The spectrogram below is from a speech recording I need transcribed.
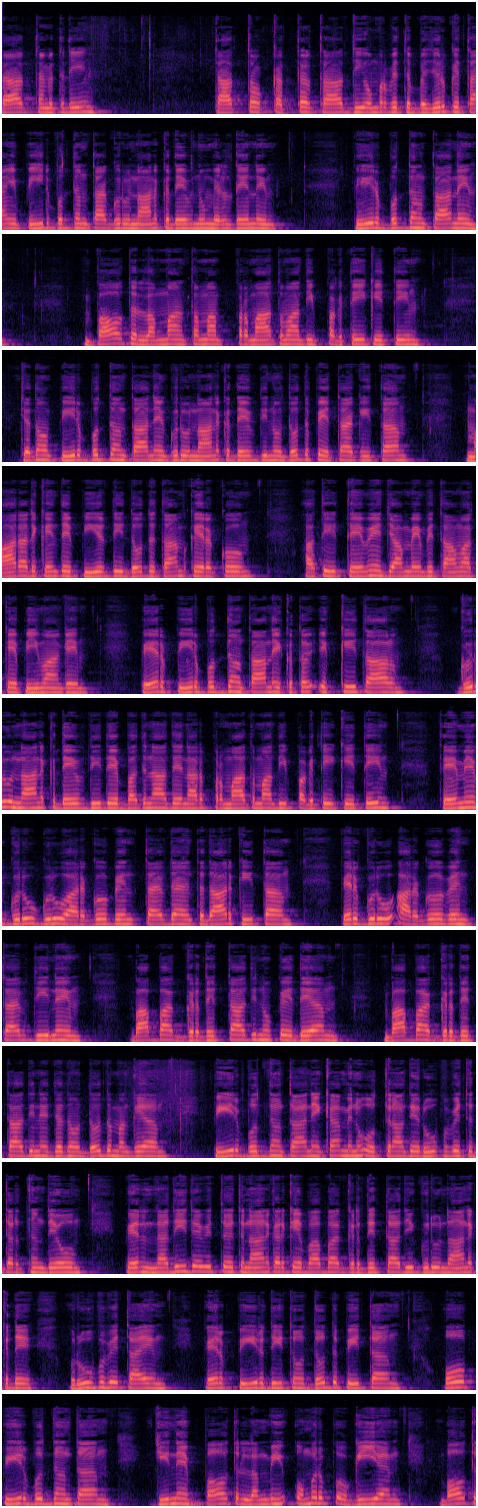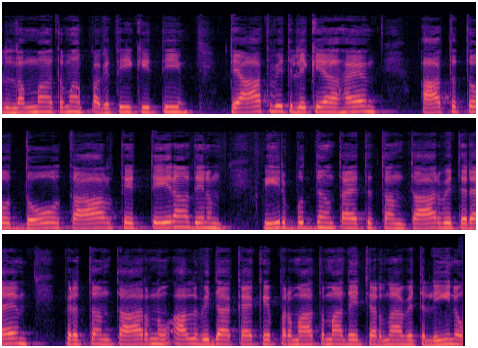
ਤਾਂ ਤੰਗਤ ਦੀ ਤਤ ਤੋਂ 71 ਸਾਲ ਦੀ ਉਮਰ ਵਿੱਚ ਬਜ਼ੁਰਗ ਤਾਈ ਪੀਰ ਬੁੱਧਨ ਤਾਂ ਗੁਰੂ ਨਾਨਕ ਦੇਵ ਨੂੰ ਮਿਲਦੇ ਨੇ। ਪੀਰ ਬੁੱਧਨ ਤਾਂ ਨੇ ਬਹੁਤ ਲੰਮਾ ਸਮਾਂ ਪ੍ਰਮਾਤਮਾ ਦੀ ਭਗਤੀ ਕੀਤੀ। ਜਦੋਂ ਪੀਰ ਬੁੱਧਨ ਤਾਂ ਨੇ ਗੁਰੂ ਨਾਨਕ ਦੇਵ ਜੀ ਨੂੰ ਦੁੱਧ ਭੇਟਾ ਕੀਤਾ, ਮਹਾਰਾਜ ਕਹਿੰਦੇ, ਪੀਰ ਦੀ ਦੁੱਧ ਤਾਂਭ ਕੇ ਰੱਖੋ, ਅਸੀਂ ਤੇਵੇਂ ਜਾਮੇ ਬਿਤਾਵਾਂ ਕੇ ਪੀਵਾਂਗੇ। ਫਿਰ ਪੀਰ ਬੁੱਧਨ ਤਾਂ ਨੇ ਇੱਕ ਤੋਂ 21 ਤਾਲ ਗੁਰੂ ਨਾਨਕ ਦੇਵ ਜੀ ਦੇ ਬਦਨਾਂ ਦੇ ਨਾਲ ਪ੍ਰਮਾਤਮਾ ਦੀ ਭਗਤੀ ਕੀਤੀ ਤੇਵੇਂ ਗੁਰੂ ਗੁਰੂ ਹਰਗੋਬਿੰਦ ਸਾਹਿਬ ਦਾ ਇੰਤਜ਼ਾਰ ਕੀਤਾ। ਫਿਰ ਗੁਰੂ ਹਰਗੋਬਿੰਦ ਸਾਹਿਬ ਜੀ ਨੇ ਬਾਬਾ ਗੁਰਦਿੱਤਾ ਜੀ ਨੂੰ ਭੇਜਿਆ। ਬਾਬਾ ਗੁਰਦਿੱਤਾ ਜੀ ਨੇ ਜਦੋਂ ਦੁੱਧ ਮੰਗਿਆ, ਪੀਰ ਬੁੱਧਨ ਤਾਂ ਨੇ ਕਿਹਾ, ਮੈਨੂੰ ਉਤਰਾਂ ਦੇ ਰੂਪ ਵਿੱਚ ਦਰਸ਼ਨ ਦਿਓ। ਫਿਰ ਨਦੀ ਦੇ ਵਿੱਚ ਇਤਨਾਨ ਕਰਕੇ ਬਾਬਾ ਗੁਰਦਿੱਤਾ ਜੀ ਗੁਰੂ ਨਾਨਕ ਦੇ ਰੂਪ ਵਿੱਚ ਆਏ। ਫਿਰ ਪੀਰ ਦੀ ਤੋਂ ਦੁੱਧ ਪੀਤਾ। ਉਹ ਪੀਰ ਬੁੱਧਨ ਤਾਂ ਜਿਨੇ ਬਹੁਤ ਲੰਮੀ ਉਮਰ ਭੋਗੀ ਹੈ ਬਹੁਤ ਲੰਮਾ ਤਮਾ ਭਗਤੀ ਕੀਤੀ ਤਿਆਤ ਵਿੱਚ ਲਿਖਿਆ ਹੈ, ਆਤ ਤੋਂ 2 ਤਾਲ ਤੇ 13 ਦਿਨ ਪੀਰ ਬੁੱਧਨ ਤਹਿਤ ਤੰਤਾਰ ਵਿੱਚ ਰਹੇ, ਫਿਰ ਤੰਤਾਰ ਨੂੰ ਅਲਵਿਦਾ ਕਹਿ ਕੇ ਪ੍ਰਮਾਤਮਾ ਦੇ ਚਰਨਾਂ ਵਿੱਚ ਲੀਨ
